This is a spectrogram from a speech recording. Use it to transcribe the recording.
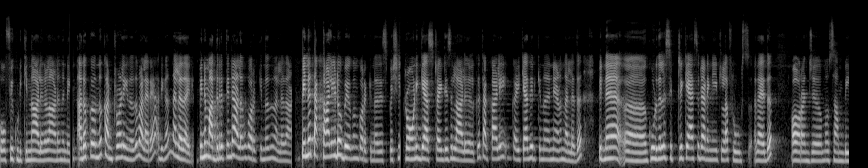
കോഫി കുടിക്കുന്ന ആളുകളാണെന്നുണ്ടെങ്കിൽ അതൊക്കെ ഒന്ന് കൺട്രോൾ ചെയ്യുന്നത് വളരെ അധികം നല്ലതായിരിക്കും. പിന്നെ മധുരത്തിന്റെ അളവ് കുറയ്ക്കുന്നത് നല്ലതാണ്. പിന്നെ തക്കാളിയുടെ ഉപയോഗം കുറയ്ക്കുന്നത് എസ്പെഷ്യലി ക്രോണിക് ഗ്യാസ്ട്രൈറ്റിസ് ഉള്ള ആളുകൾക്ക് തക്കാളി കഴിക്കാതിരിക്കുന്നത് തന്നെയാണ് നല്ലത്. പിന്നെ കൂടുതൽ സിട്രിക് ആസിഡ് അടങ്ങിയിട്ടുള്ള ഫ്രൂട്ട്സ് അതായത് ഓറഞ്ച് മൊസാമ്പി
